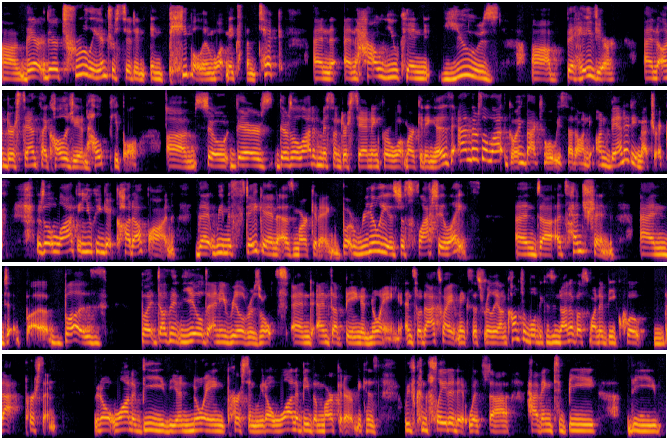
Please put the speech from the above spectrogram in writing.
Um, they're they're truly interested in in people and what makes them tick, and and how you can use uh, behavior and understand psychology and help people. Um, so there's there's a lot of misunderstanding for what marketing is, and there's a lot going back to what we said on on vanity metrics. There's a lot that you can get caught up on that we mistaken as marketing, but really is just flashy lights and uh, attention and uh, buzz, but doesn't yield any real results and ends up being annoying. And so that's why it makes us really uncomfortable because none of us want to be quote that person. We don't want to be the annoying person. We don't want to be the marketer because we've conflated it with uh, having to be the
